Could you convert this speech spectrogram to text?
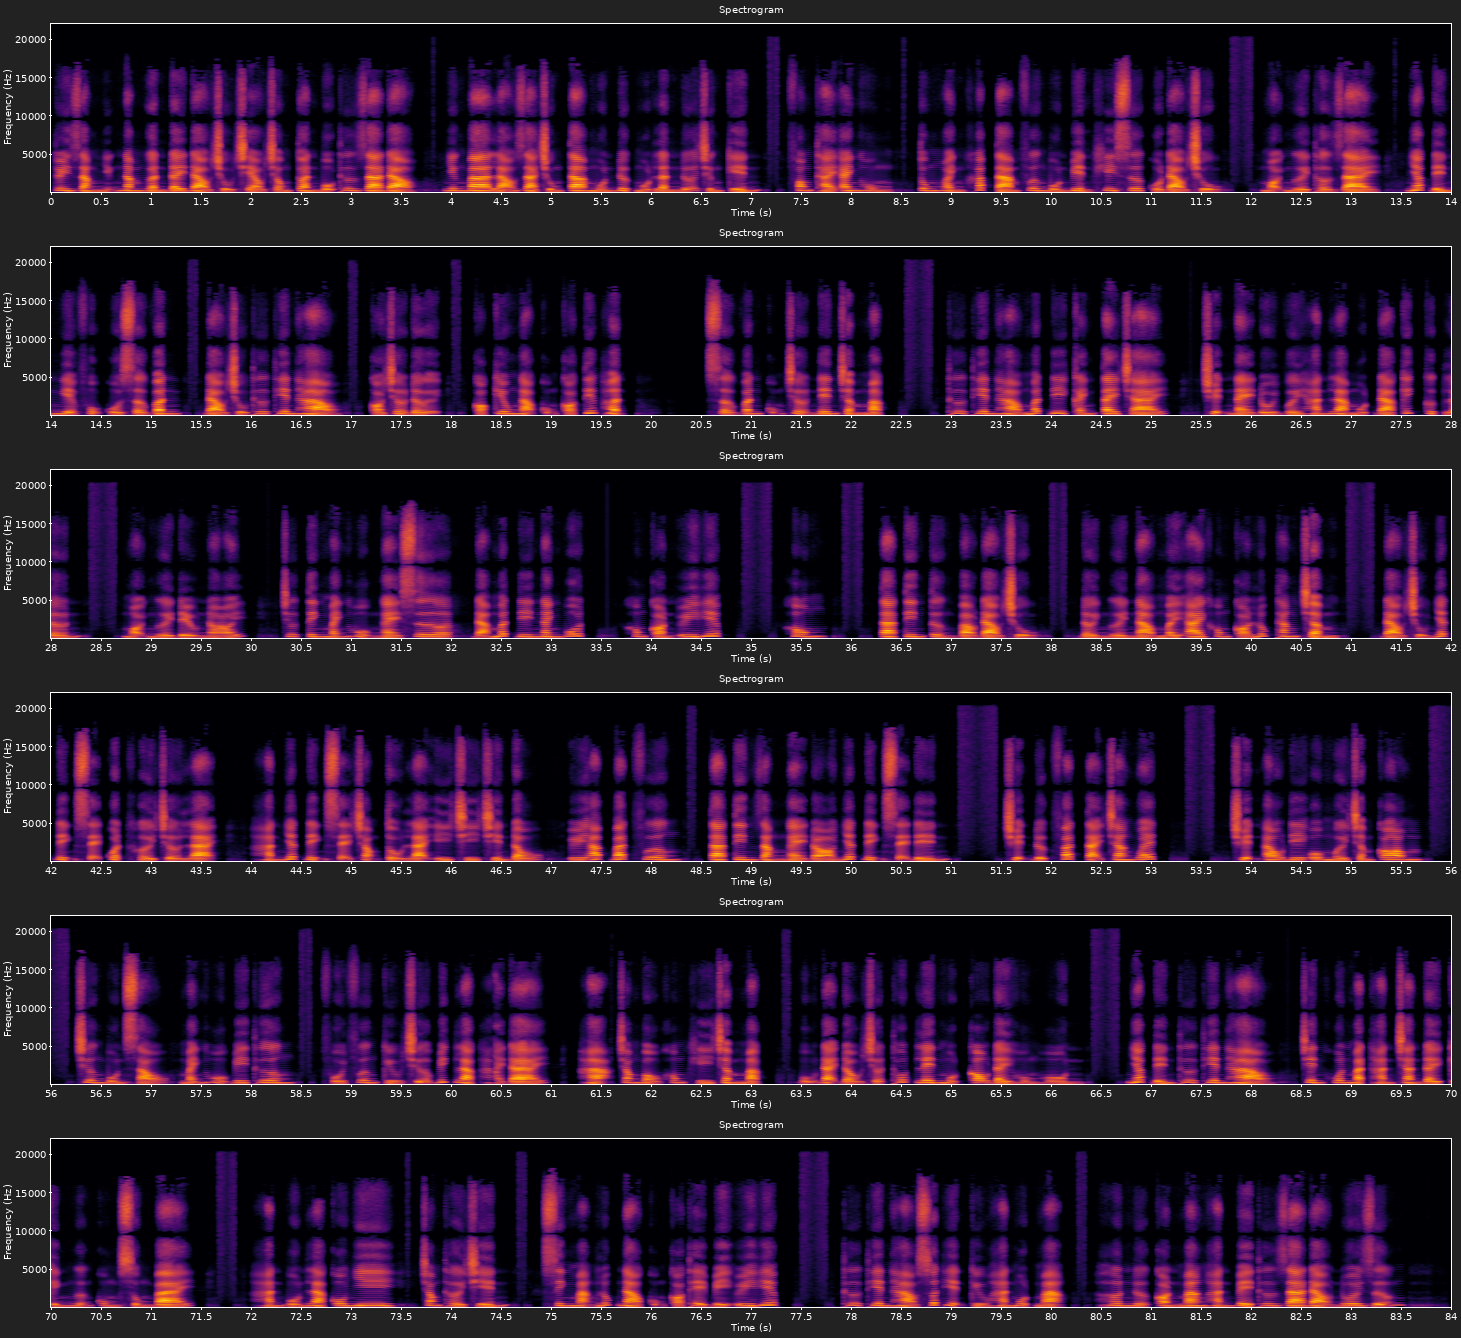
Tuy rằng những năm gần đây đảo chủ trèo chống toàn bộ thư gia đảo, nhưng ba lão già chúng ta muốn được một lần nữa chứng kiến phong thái anh hùng, tung hoành khắp tám phương bốn biển khi xưa của đảo chủ. Mọi người thở dài, nhắc đến nghĩa phụ của sở vân, đảo chủ thư thiên hào, có chờ đợi, có kiêu ngạo cũng có tiếc hận. Sở vân cũng trở nên trầm mặc. Thư thiên hào mất đi cánh tay trái, Chuyện này đối với hắn là một đả kích cực lớn. Mọi người đều nói, chư tinh mãnh hổ ngày xưa đã mất đi nanh vuốt, không còn uy hiếp. Không, ta tin tưởng vào đảo chủ. Đời người nào mấy ai không có lúc thăng trầm. Đảo chủ nhất định sẽ quật khởi trở lại. Hắn nhất định sẽ trọng tổ lại ý chí chiến đấu, uy áp bát phương. Ta tin rằng ngày đó nhất định sẽ đến. Chuyện được phát tại trang web Chuyện audio mới com Chương 46 Mãnh hổ bi thương Phối phương cứu chữa bích lạc hải đái Hạ trong bầu không khí trầm mặc Vũ đại đầu chợt thốt lên một câu đầy hùng hồn Nhắc đến thư thiên hào Trên khuôn mặt hắn tràn đầy kính ngưỡng cùng sùng bái Hắn vốn là cô nhi Trong thời chiến Sinh mạng lúc nào cũng có thể bị uy hiếp Thư thiên hào xuất hiện cứu hắn một mạng hơn nữa còn mang hắn về thư gia đảo nuôi dưỡng.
